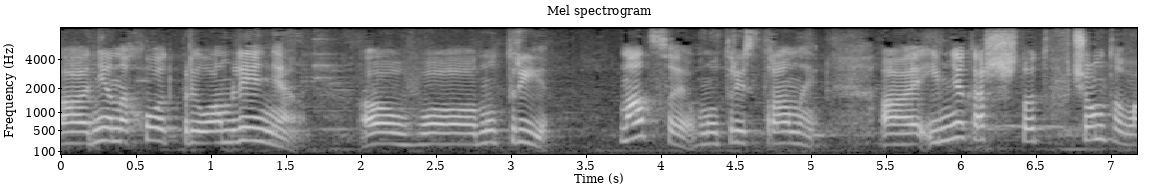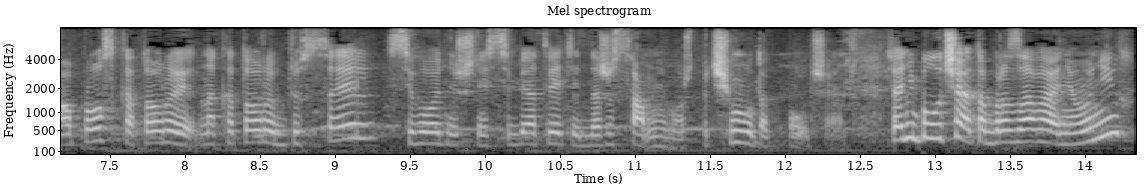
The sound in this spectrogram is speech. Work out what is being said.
а, не находит преломления а, внутри нации, внутри страны. А, И мне кажется, что это в чем-то вопрос, который, на который Брюссель сегодняшний себе ответить даже сам не может. Почему так получается? Они получают образование у них,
